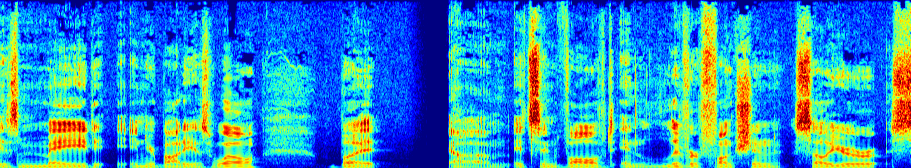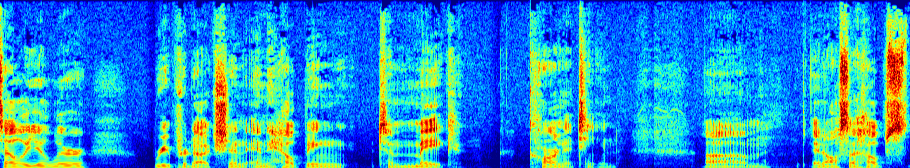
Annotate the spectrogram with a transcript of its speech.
is made in your body as well, but um, it's involved in liver function, cellular cellular reproduction, and helping to make carnitine. Um, it also helps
